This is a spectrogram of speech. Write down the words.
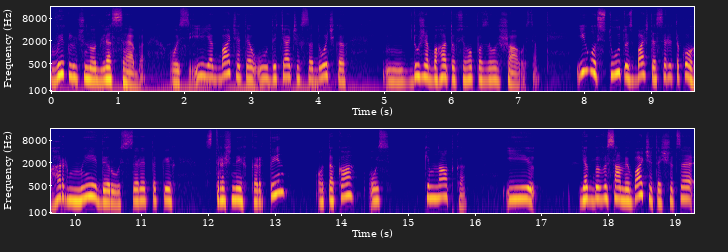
виключно для себе. Ось, І як бачите, у дитячих садочках дуже багато всього позалишалося. І ось тут, ось бачите, серед такого гармидеру, серед таких страшних картин, отака ось кімнатка. І якби ви самі бачите, що це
